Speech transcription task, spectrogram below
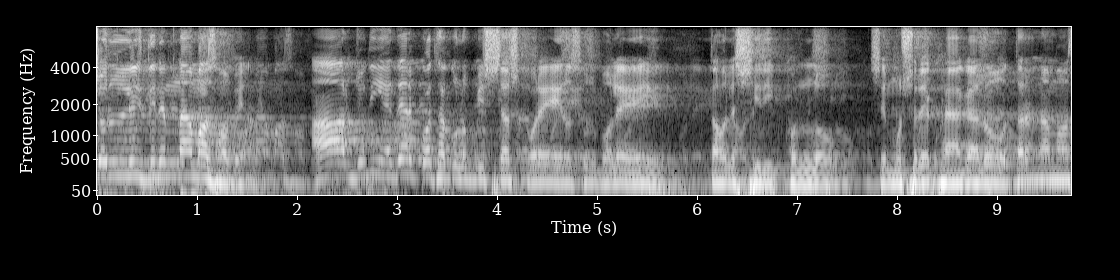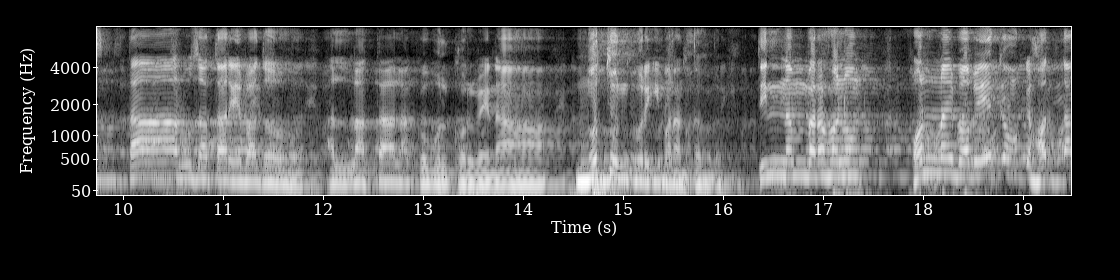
চল্লিশ দিনের নামাজ হবে। আর যদি এদের কথাগুলো বিশ্বাস করে রসুল বলে, তাহলে শিরিক করল, সে মুশরেক হয়ে গেল, তার নামাজ, তার রোজা, তার এবাদত আল্লাহ তালা কবুল করবে না। নতুন করে ইমান আনতে হবে। তিন নাম্বার হলো, অন্যায়ভাবে কাউকে হত্যা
